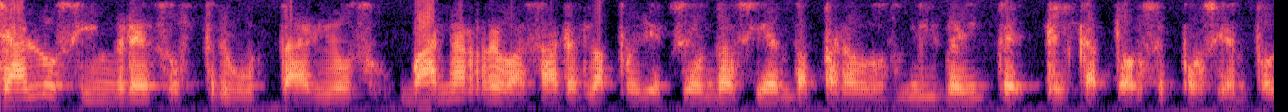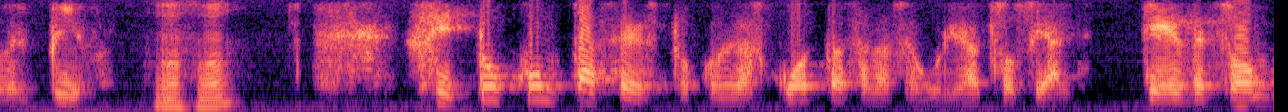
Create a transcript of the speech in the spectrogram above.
ya los ingresos tributarios van a rebasar es la proyección de Hacienda para 2020 el 14% del PIB. Si tú juntas esto con las cuotas a la seguridad social, que son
